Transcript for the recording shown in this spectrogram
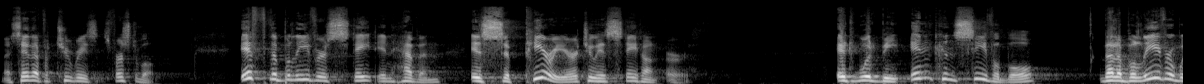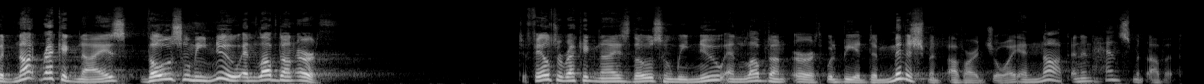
And I say that for two reasons. First of all, if the believer's state in heaven is superior to his state on earth, it would be inconceivable that a believer would not recognize those whom he knew and loved on earth. To fail to recognize those whom we knew and loved on earth would be a diminishment of our joy and not an enhancement of it.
